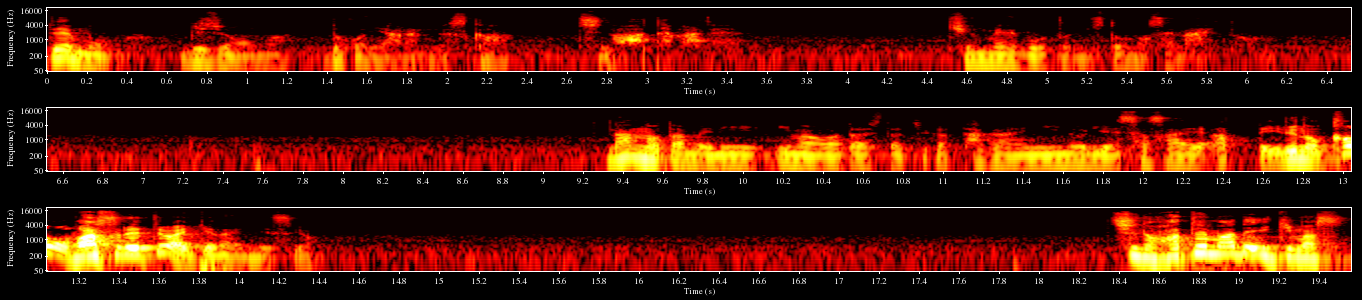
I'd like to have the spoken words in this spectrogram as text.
でもビジョンはどこにあるんですか？地の果てまで。救命ボートに人を乗せないと。何のために今私たちが互いに祈りや支え合っているのかを忘れてはいけないんですよ。地の果てまで行きます。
